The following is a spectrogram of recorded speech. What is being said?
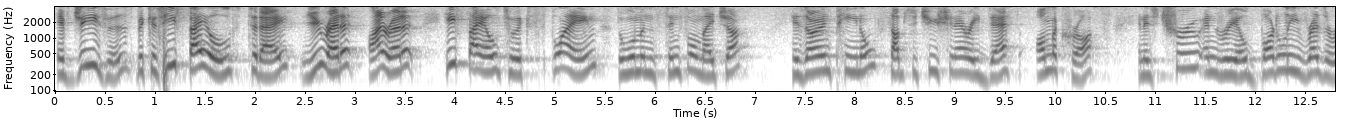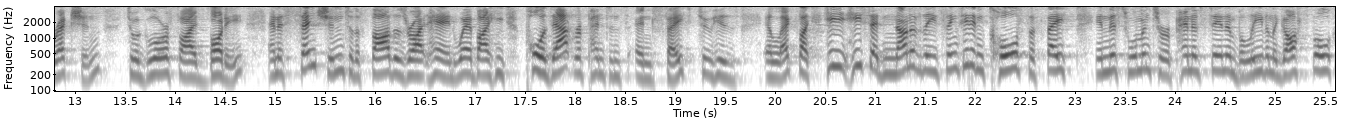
If Jesus, because he failed today, you read it, I read it, he failed to explain the woman's sinful nature, his own penal, substitutionary death on the cross, and his true and real bodily resurrection to a glorified body, and ascension to the Father's right hand, whereby he pours out repentance and faith to his elect. Like he, he said none of these things. He didn't call for faith in this woman to repent of sin and believe in the gospel.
